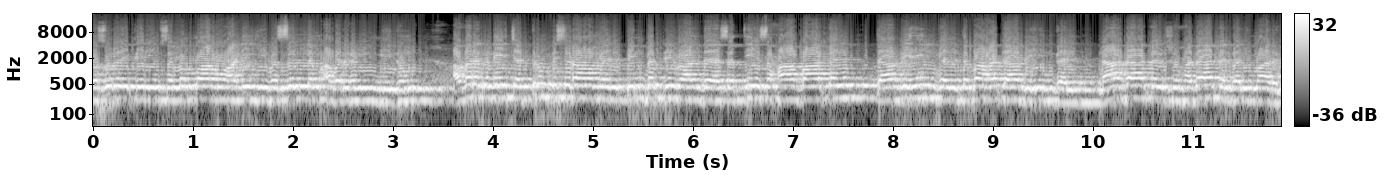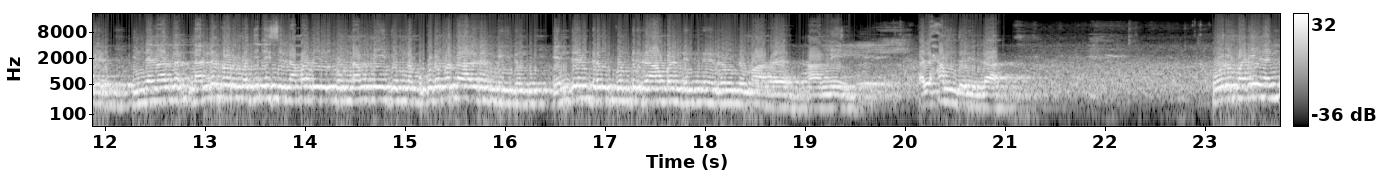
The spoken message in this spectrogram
ரசூலை கரீம் ஸல்லல்லாஹு அலைஹி வஸல்லம் அவர்களின் மீதும் அவர்களை சற்றும் பிசராமல் பின்பற்றி வாழ்ந்த சத்திய சஹாபாக்கள் தாபியீன்கள் தபா தாபியீன்கள் நாதாக்கள் சுஹதாக்கள் வலிமார்கள் இந்த நல்ல நல்லதொரு மஜ்லிஸில் அமர்ந்திருக்கும் நம் மீதும் நம் குடும்பத்தார்கள் மீதும் என்றென்றும் கொன்றிராமல் நின்றிருந்துமாக ஆமே அல்ஹம்துலில்லாஹ். ஒரு மனிதன்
